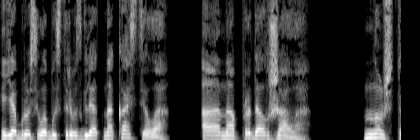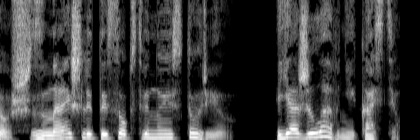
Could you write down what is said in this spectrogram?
Я бросила быстрый взгляд на Кастела, а она продолжала. Ну что ж, знаешь ли ты собственную историю? Я жила в ней, Кастел.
